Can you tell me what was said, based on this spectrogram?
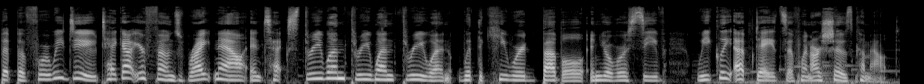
But before we do, take out your phones right now and text 313131 with the keyword bubble, and you'll receive weekly updates of when our shows come out.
